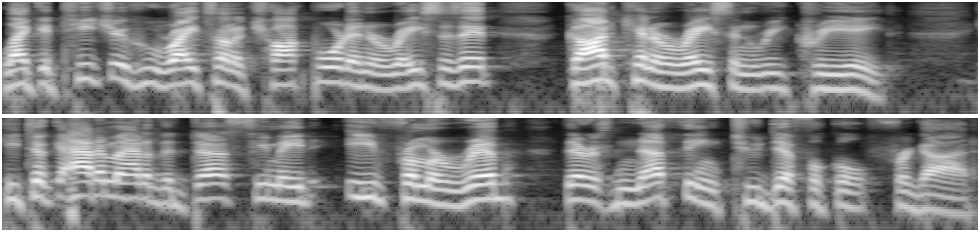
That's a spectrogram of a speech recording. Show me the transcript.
Like a teacher who writes on a chalkboard and erases it, God can erase and recreate. He took Adam out of the dust. He made Eve from a rib. There is nothing too difficult for God.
